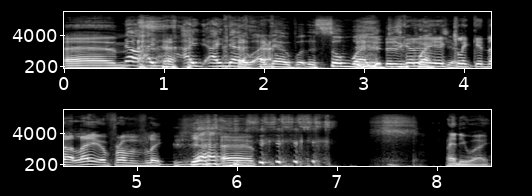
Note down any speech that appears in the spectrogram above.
Um, no, I, I, I know, I know, but there's somewhere there's going to be a click in that later, probably. Yeah. Um, anyway,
